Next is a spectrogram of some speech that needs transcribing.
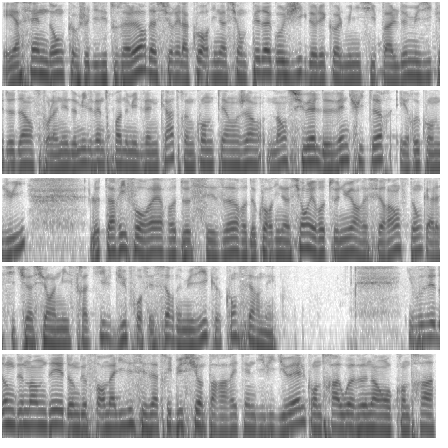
et afin donc, comme je le disais tout à l'heure, d'assurer la coordination pédagogique de l'école municipale de musique et de danse pour l'année 2023-2024, un contingent mensuel de 28 heures est reconduit. Le tarif horaire de ces heures de coordination est retenu en référence donc à la situation administrative du professeur de musique concerné. Il vous est donc demandé donc, de formaliser ces attributions par arrêté individuel, contrat ou avenant au contrat,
